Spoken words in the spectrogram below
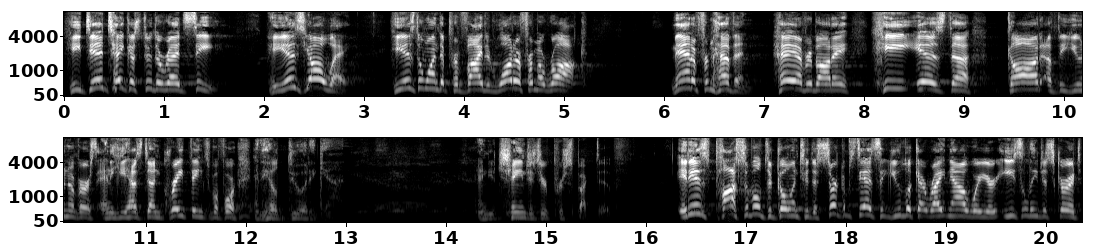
He did take us through the Red Sea. He is Yahweh. He is the one that provided water from a rock, manna from heaven. Hey, everybody, He is the God of the universe, and He has done great things before, and He'll do it again. And it changes your perspective. It is possible to go into the circumstance that you look at right now where you're easily discouraged,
